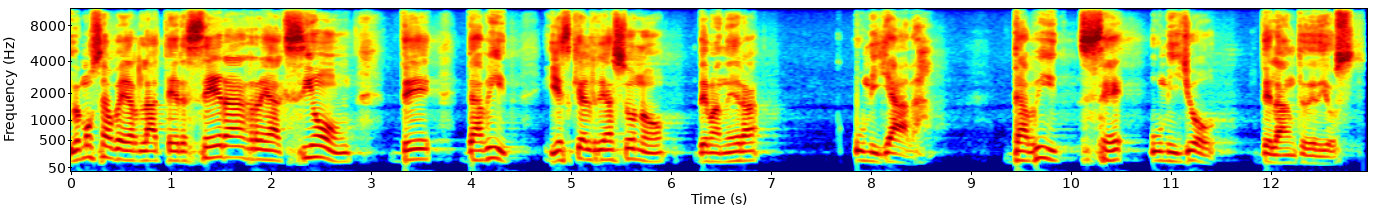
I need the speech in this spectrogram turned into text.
y vamos a ver la tercera reacción de David. Y es que él reaccionó de manera humillada. David se humilló delante de Dios.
